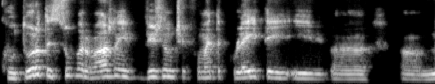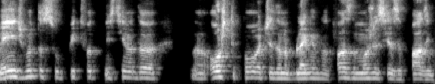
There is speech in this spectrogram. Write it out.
културата е супер важна и виждам, че в момента колегите и, и а, а, менеджмента се опитват наистина да а, още повече да наблегнат на това, за да може да си я запазим.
